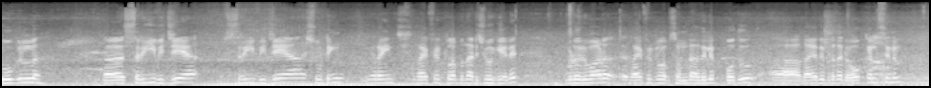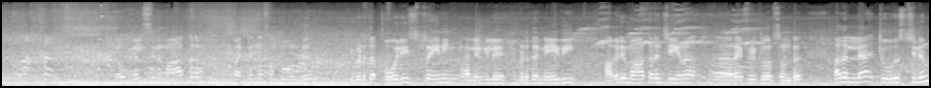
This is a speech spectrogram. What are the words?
ഗൂഗിളിൽ Sri Vijaya Sri Vijaya shooting range rifle club എന്ന് അടിച്ചു നോക്കിയാൽ ഇവിടെ ഒരുപാട് റൈഫിൾ ക്ലബ്സ് ഉണ്ട്. അതിൽ പൊതു അതായത് ഇവിടുത്തെ ലോക്കൽസിനും ലോക്കൽസിന് മാത്രം പറ്റുന്ന സംഭവമുണ്ട്. ഇവിടുത്തെ പോലീസ് ട്രെയിനിങ് അല്ലെങ്കിൽ ഇവിടുത്തെ നേവി അവർ മാത്രം ചെയ്യുന്ന റൈഫിൾ ക്ലബ്സ് ഉണ്ട്. അതല്ല ടൂറിസ്റ്റിനും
